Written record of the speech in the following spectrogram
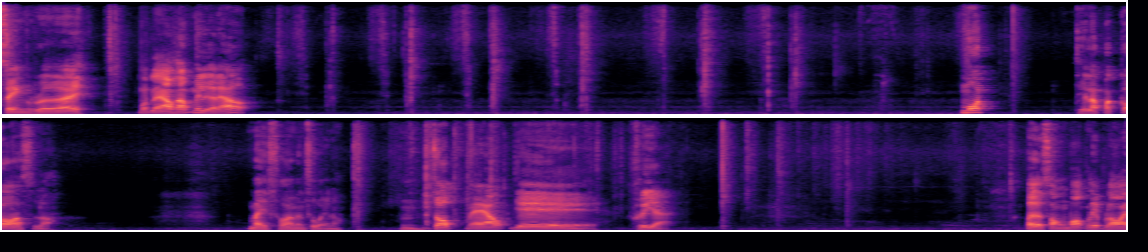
เซ็งเลย หมดแล้วครับไม่เหลือแล้วหมด เทลปากอสเหรอ ใบซอยมันสวยเนาะ จบแล้ว เย่เคลียร์เปิดสองบล็อกเรียบร้อย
